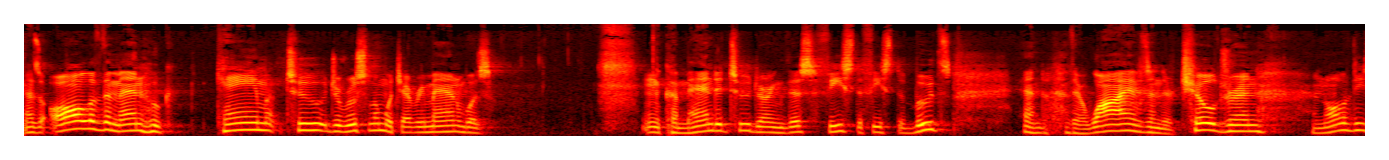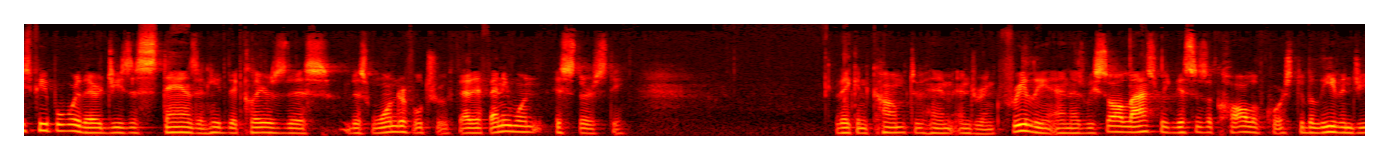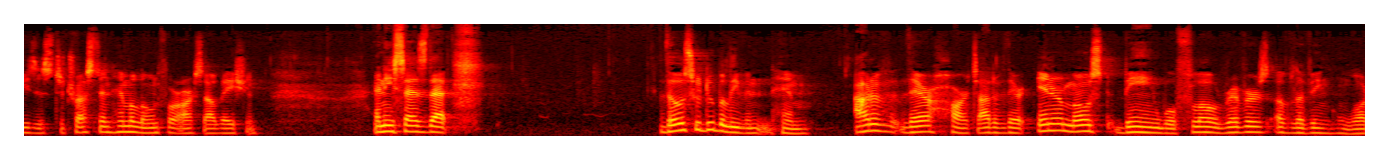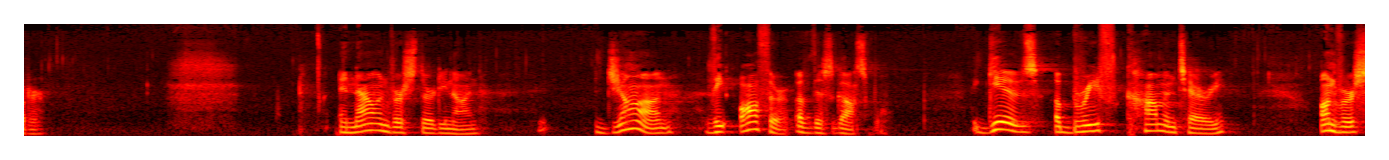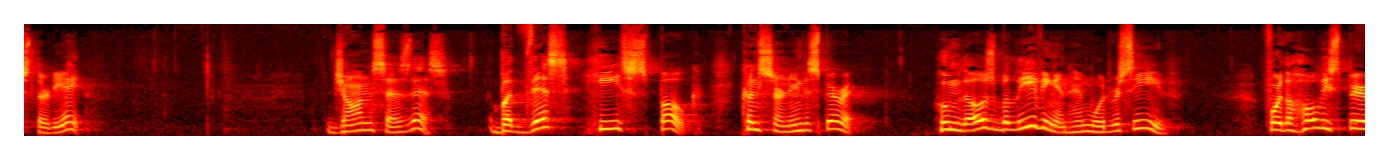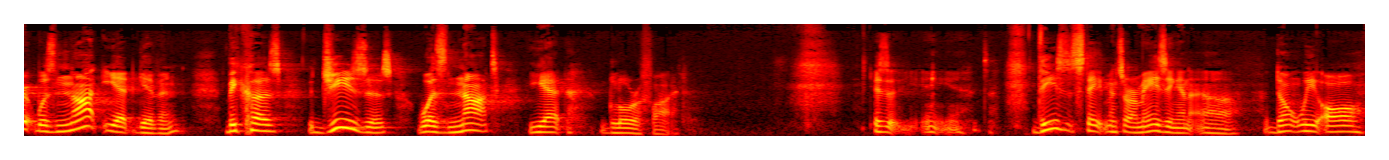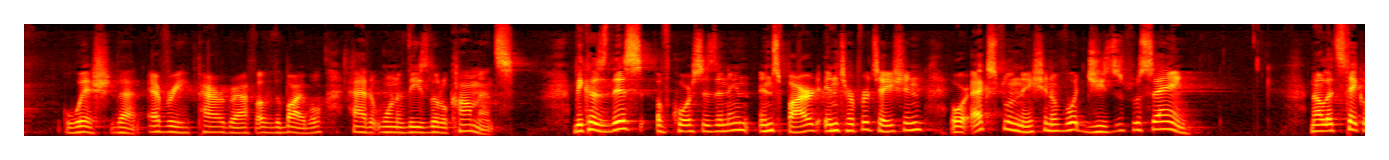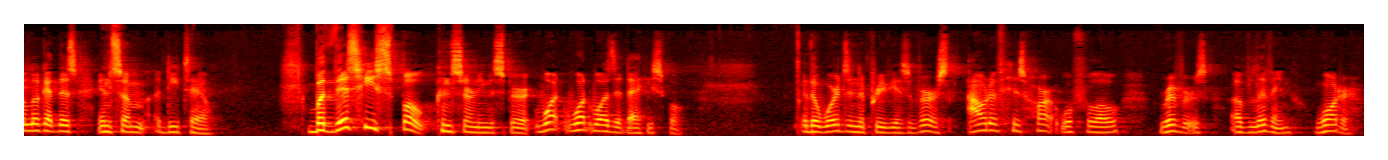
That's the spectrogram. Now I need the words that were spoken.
as all of the men who came to Jerusalem, which every man was commanded to during this feast, the Feast of Booths, and their wives and their children, and all of these people were there. Jesus stands and he declares this, this wonderful truth that if anyone is thirsty, they can come to him and drink freely. And as we saw last week, this is a call, of course, to believe in Jesus, to trust in him alone for our salvation. And he says that those who do believe in him out of their hearts, out of their innermost being, will flow rivers of living water. And now in verse 39, John, the author of this gospel, gives a brief commentary on verse 38. John says this But this he spoke concerning the Spirit whom those believing in him would receive. For the Holy Spirit was not yet given because Jesus was not yet glorified. Is it, these statements are amazing, and uh, don't we all wish that every paragraph of the Bible had one of these little comments. Because this, of course, is an inspired interpretation or explanation of what Jesus was saying. Now, let's take a look at this in some detail. But this he spoke concerning the Spirit. What, what was it that he spoke? The words in the previous verse out of his heart will flow rivers of living water.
